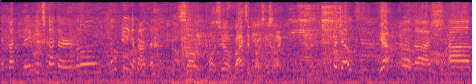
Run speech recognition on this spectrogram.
they've got they've each got their little little thing about them So, what's your writing process like? for jokes. Yeah. Oh gosh. Um,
